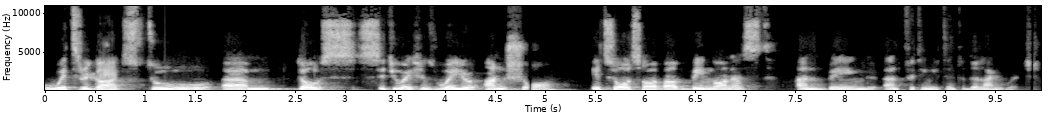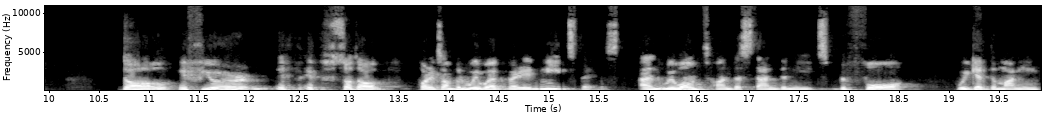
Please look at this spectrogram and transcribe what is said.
with regards to um, those situations where you're unsure, it's also about being honest and being and fitting it into the language. So if you're, if, if sort of, for example, we work very needs based and we won't understand the needs before we get the money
